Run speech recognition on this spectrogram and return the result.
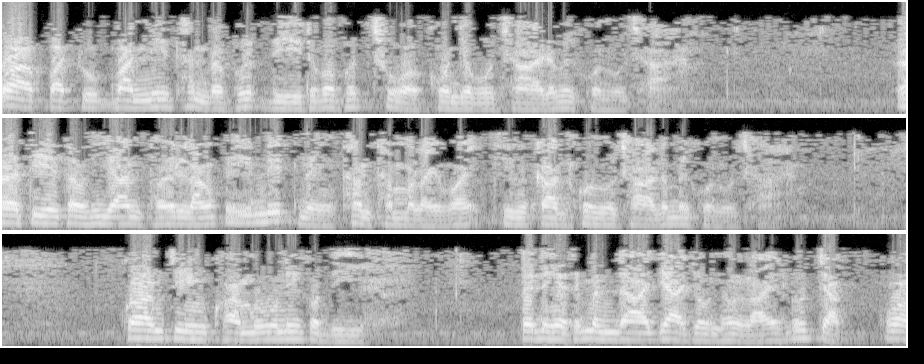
ว่าปัจจุบันนี้ท่านประพฤติดีหรือประพฤติชั่วคนจะบูชาและไม่ควรบูชาอดีตังสิยานถอยหลังไปนิดหนึ่งท่านทำอะไรไว้ที่การควรบูชาและไม่ควรบูชา ความจริงความรู้นี้ก็ดี เป็นเหตุให้บรรดาญาโยมทั้งหลาย รู้จักว่า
